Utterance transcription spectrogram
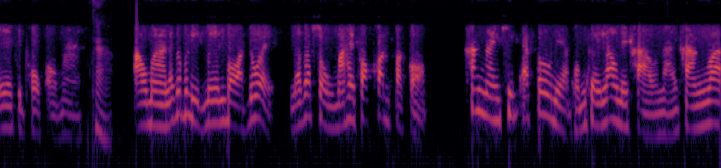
A16 ออกมาครับเอามาแล้วก็ผลิตเมนบอร์ดด้วย แล้วก็ส่งมาให้ Foxconn ประกอบ ข้างในชิป Apple เนี่ย ผมเคยเล่าในข่าวหลายครั้งว่า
